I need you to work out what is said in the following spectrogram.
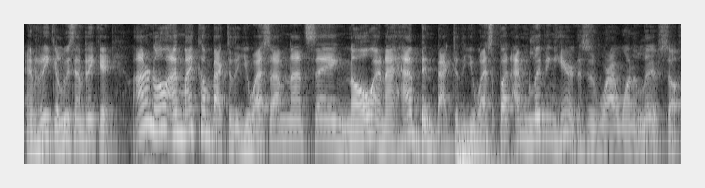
Enrique, Luis Enrique. I don't know. I might come back to the U.S. I'm not saying no, and I have been back to the U.S., but I'm living here. This is where I want to live. So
